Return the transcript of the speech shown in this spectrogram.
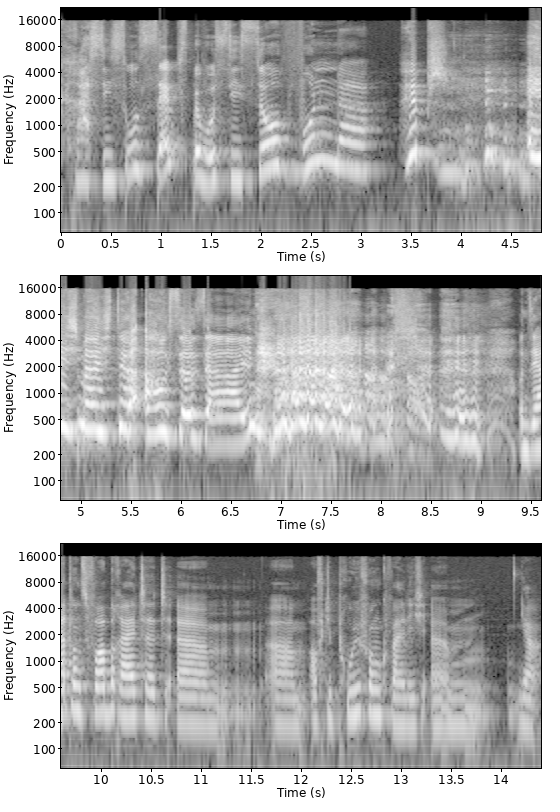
krass, sie ist so selbstbewusst, sie ist so wunderhübsch. Ich möchte auch so sein. und sie hat uns vorbereitet ähm, ähm, auf die Prüfung, weil ich ja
